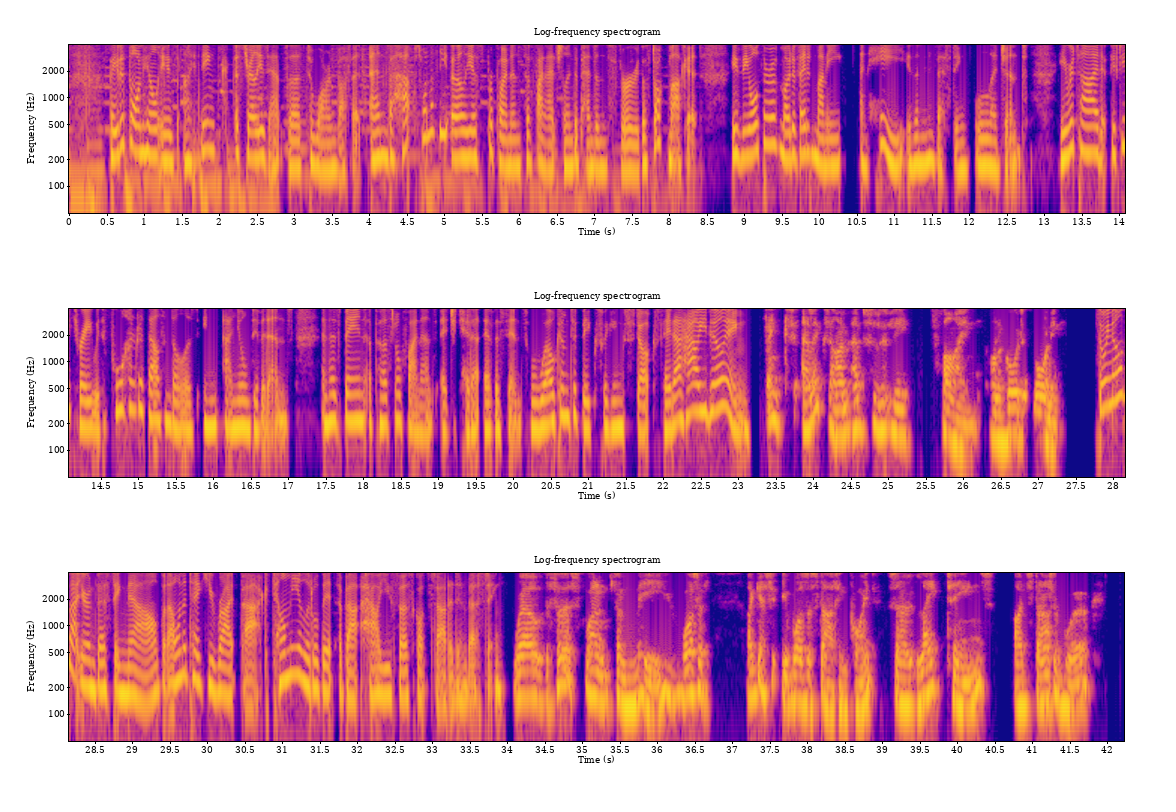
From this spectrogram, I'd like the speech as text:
Peter Thornhill is, I think, Australia's answer to Warren Buffett, and perhaps one of the earliest proponents of financial independence through the stock market. He's the author of Motivated Money, and he is an investing legend. He retired at 53 with $400,000 in annual dividends and has been a personal finance educator ever since. Welcome to Big Swinging Stocks, Peter. How are you doing? Thanks, Aleks. I'm absolutely fine on a gorgeous morning. So we know about your investing now, but I want to take you right back. Tell me a little bit about how you first got started investing. Well, the first one for me wasn't, I guess it was a starting point. So late teens, I'd started work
